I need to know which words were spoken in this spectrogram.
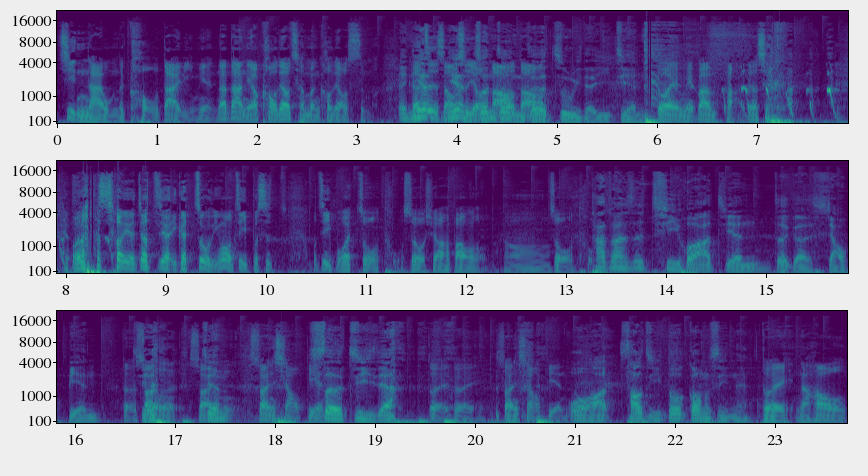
进来我们的口袋里面。那当然你要扣掉成本，扣掉什么？哎，你可是很你至少是有尊重你捞到这个助理的意见。对，没办法，就是 我那时候也就只有一个助理，因为我自己不是我自己不会做图，所以我需要他帮我哦，做图。他算是企划兼这个小编对，算算算小编，设计这样，对对，算小编。哇，超级多工型呢。对，然后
